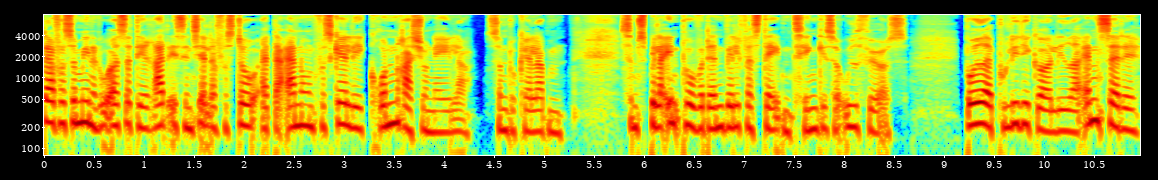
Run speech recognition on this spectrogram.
derfor så mener du også, at det er ret essentielt at forstå, at der er nogle forskellige grundrationaler, som du kalder dem, som spiller ind på, hvordan velfærdsstaten tænkes og udføres. Både af politikere, ledere ansatte,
